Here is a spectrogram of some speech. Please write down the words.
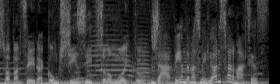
sua parceira com XY8. Já à venda nas melhores farmácias.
